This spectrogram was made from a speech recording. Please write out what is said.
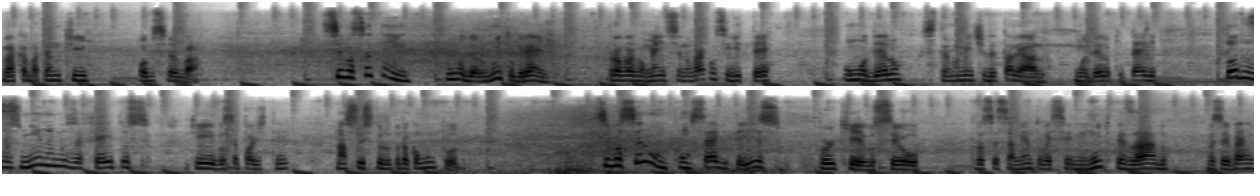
vai acabar tendo que observar? Se você tem um modelo muito grande, provavelmente você não vai conseguir ter um modelo extremamente detalhado, um modelo que pegue todos os mínimos efeitos que você pode ter na sua estrutura como um todo. Se você não consegue ter isso, porque o seu processamento vai ser muito pesado, você vai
